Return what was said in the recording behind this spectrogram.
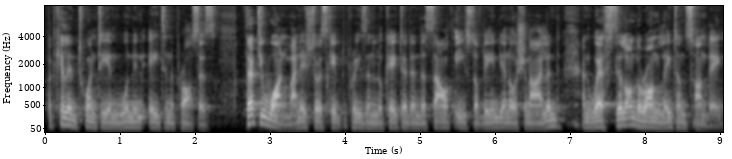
but killing 20 and wounding 8 in the process. 31 managed to escape the prison located in the southeast of the Indian Ocean island and were still on the run late on Sunday.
